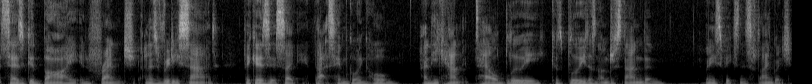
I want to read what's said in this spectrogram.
says goodbye in French, and is really sad because it's like that's him going home, and he can't tell Bluey because Bluey doesn't understand him when he speaks in his language.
